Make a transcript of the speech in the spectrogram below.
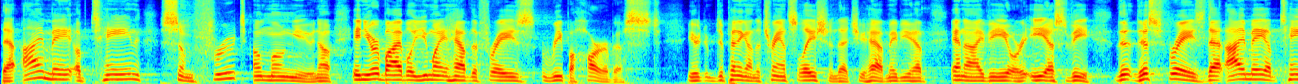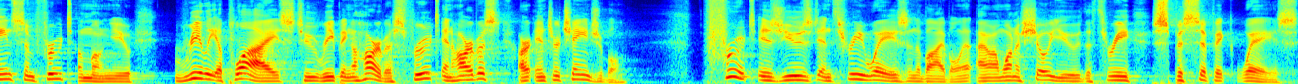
That I may obtain some fruit among you. Now, in your Bible, you might have the phrase reap a harvest. You're, depending on the translation that you have. Maybe you have NIV or ESV. this phrase, that I may obtain some fruit among you, really applies to reaping a harvest. Fruit and harvest are interchangeable. Fruit is used in three ways in the Bible, and I want to show you the three specific ways.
